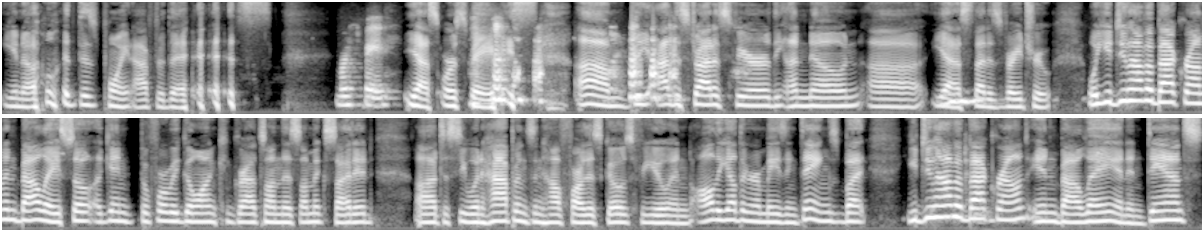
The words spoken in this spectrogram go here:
You know, at this point after this. Or space. Yes, or space. um, the uh, the stratosphere, the unknown. Uh, yes, that is very true. Well, you do have a background in ballet, so again, before we go on, congrats on this. I'm excited uh, to see what happens and how far this goes for you and all the other amazing things. But you do have a background in ballet and in dance.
